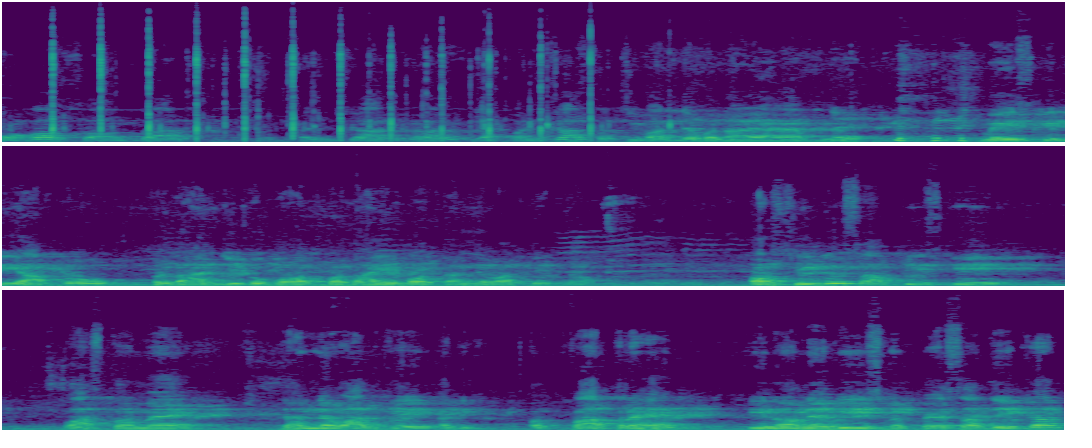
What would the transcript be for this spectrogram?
बहुत शानदार पंचायत घर या पंचायत सचिवालय बनाया है आपने। मैं इसके लिए आपको प्रधान जी को बहुत बधाई बहुत धन्यवाद देता हूँ। और सीडीओ साहब भी इसके वास्तव में धन्यवाद के अधिक पात्र हैं कि इन्होंने भी इसमें पैसा देकर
